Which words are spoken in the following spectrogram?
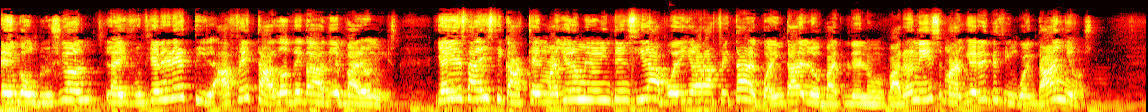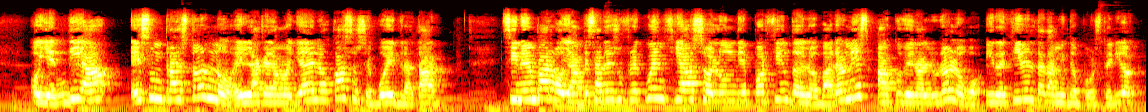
En conclusión, la disfunción eréctil afecta a 2 de cada 10 varones. Y hay estadísticas que en mayor o menor intensidad puede llegar a afectar al 40 de de los varones mayores de 50 años. Hoy en día es un trastorno en la que la mayoría de los casos se puede tratar. Sin embargo, y a pesar de su frecuencia, solo un 10% de los varones acuden al urólogo y reciben el tratamiento posterior.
